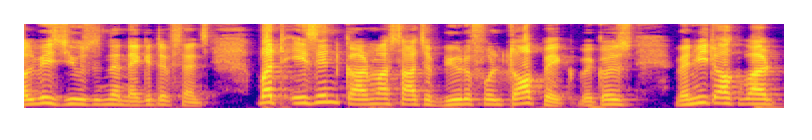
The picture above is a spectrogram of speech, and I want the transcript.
always used in the negative sense. But isn't karma such a beautiful topic? Because when we talk about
